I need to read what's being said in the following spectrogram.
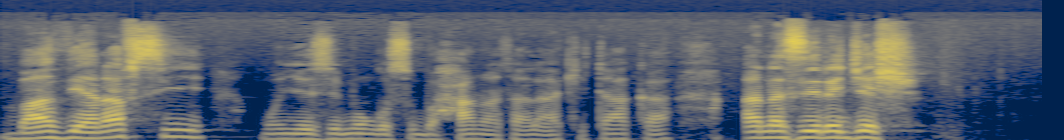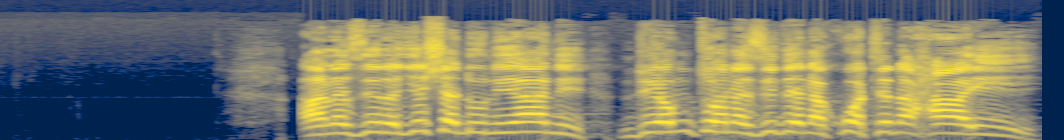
baadhi ya nafsi mwenyezi mungu subhanahu wataala akitaka anazirejesha. Anazirejesha duniani ndio mtu anazidi anakuwa tena hai.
